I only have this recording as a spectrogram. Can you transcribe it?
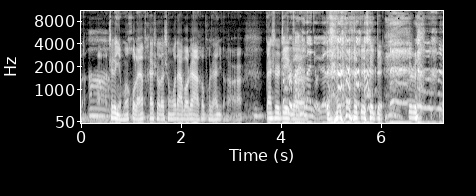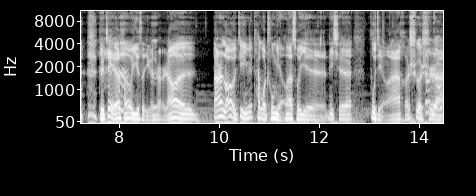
的啊啊。这个影棚后来拍摄了《生活大爆炸》和《破产女孩》嗯，但是这个都是发生在纽约的。对对对，就是 对，这也很有意思一个事儿。然后，当然《老友记》因为太过出名了，所以那些布景啊和设施啊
